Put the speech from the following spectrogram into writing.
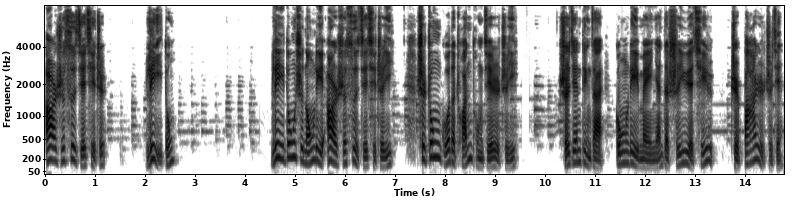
二十四节气之立冬。立冬是农历二十四节气之一，是中国的传统节日之一，时间定在公历每年的十一月七日至八日之间，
